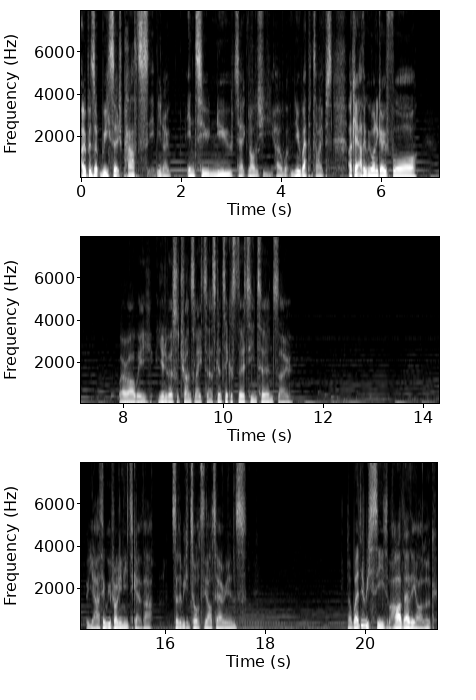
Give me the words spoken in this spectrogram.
opens up research paths, you know, into new technology, uh, new weapon types. Okay, I think we want to go for, where are we? Universal Translator. It's going to take us 13 turns though. But yeah, I think we probably need to get that so that we can talk to the Altarians. Now, where do we see them? Ah, there they are, look.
